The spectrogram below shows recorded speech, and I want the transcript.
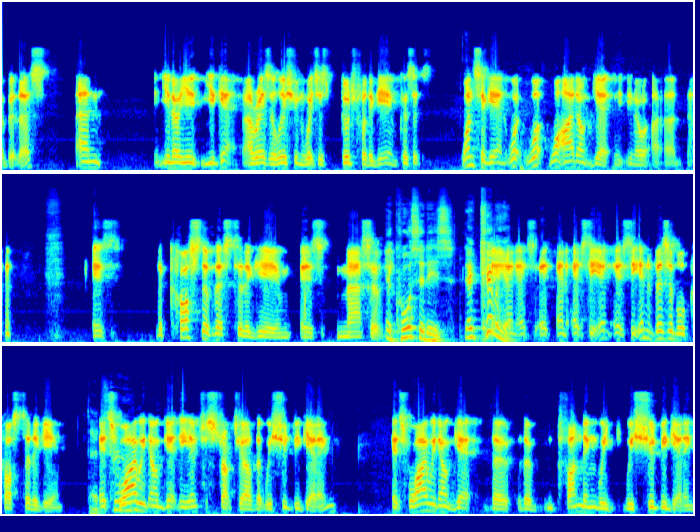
about this, and you know you, you get a resolution which is good for the game because it's once again what what what I don't get you know uh, is the cost of this to the game is massive. Of course it is. They're killing and it. it's it, and it's the it's the invisible cost to the game. That's it's true. why we don't get the infrastructure that we should be getting. It's why we don't get the the funding we, we should be getting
